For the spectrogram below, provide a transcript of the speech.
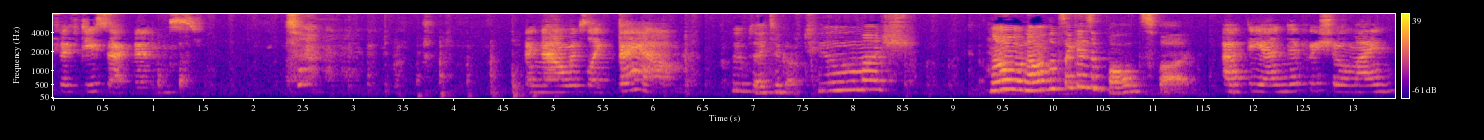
50 seconds. And now it's like BAM! Oops, I took off too much. No, now it looks like it's a bald spot. At the end, if we show mine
